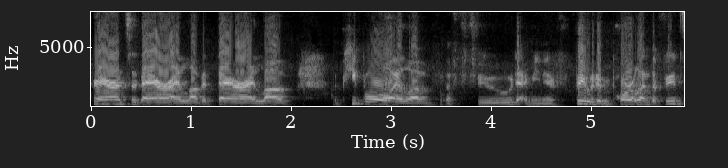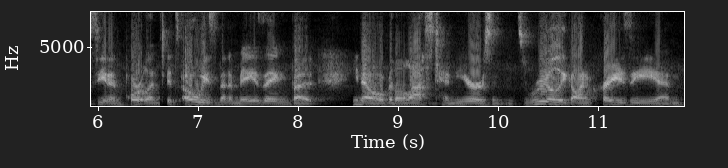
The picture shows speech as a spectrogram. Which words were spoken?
parents are there. I love it there. I love the people. I love the food. I mean, food in Portland, the food scene in Portland, it's always been amazing, but, you know, over the last 10 years, it's really gone crazy. And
